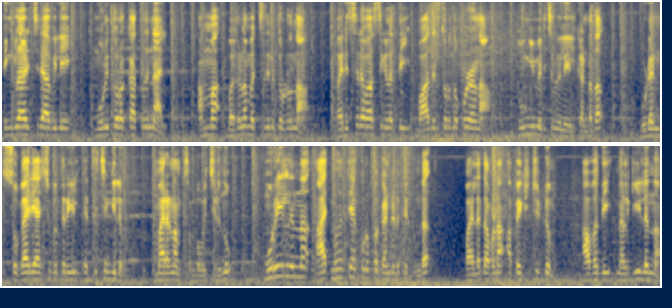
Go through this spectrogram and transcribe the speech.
തിങ്കളാഴ്ച രാവിലെ മുറി തുറക്കാത്തതിനാൽ അമ്മ ബഹളം വെച്ചതിനെ തുടർന്ന് പരിസരവാസികളെത്തി വാതിൽ തുറന്നപ്പോഴാണ് തൂങ്ങി മരിച്ച നിലയിൽ കണ്ടത്. ഉടൻ സ്വകാര്യ ആശുപത്രിയിൽ എത്തിച്ചെങ്കിലും മരണം സംഭവിച്ചിരുന്നു. മുറിയിൽ നിന്ന് ആത്മഹത്യാക്കുറിപ്പ് കണ്ടെടുത്തിട്ടുണ്ട്. പലതവണ അപേക്ഷിച്ചിട്ടും അവധി നൽകിയില്ലെന്ന്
